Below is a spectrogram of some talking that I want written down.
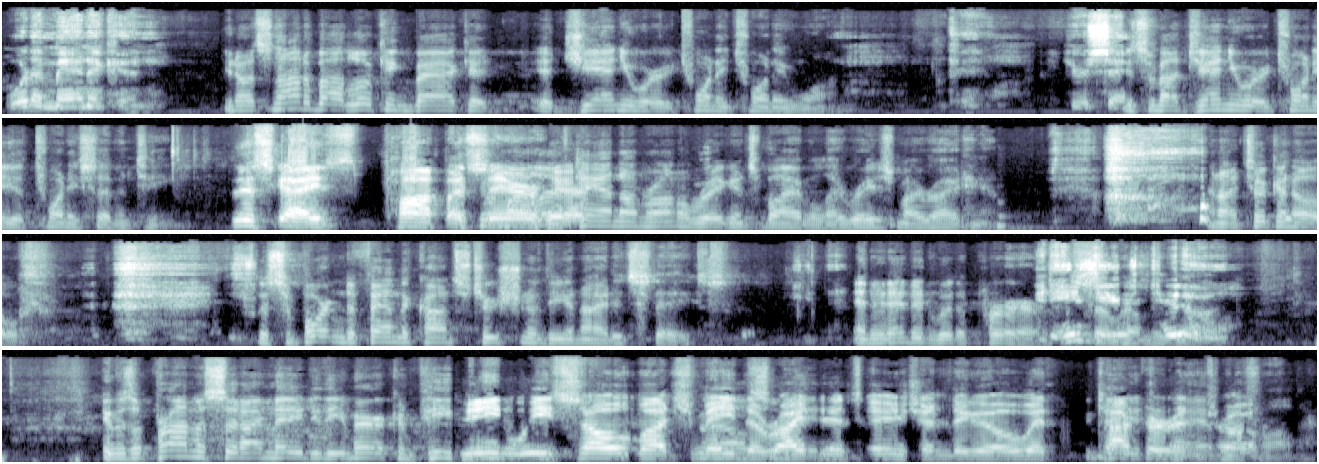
What a mannequin. you know, it's not about looking back at, at January 2021. Okay. You're saying. It's about January 20th, 2017. This guy's I pompous put my left hand on Ronald Reagan's Bible. I raised my right hand. and I took an oath to support and defend the Constitution of the United States. And it ended with a prayer. It is So yours help me too. God. It was a promise that I made to the American people. Gene, we so much made the right made decision to go with made it Tucker and Trump. Father.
